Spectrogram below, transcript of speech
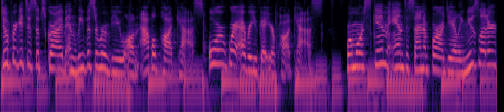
Don't forget to subscribe and leave us a review on Apple Podcasts or wherever you get your podcasts. For more Skimm and to sign up for our daily newsletter,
